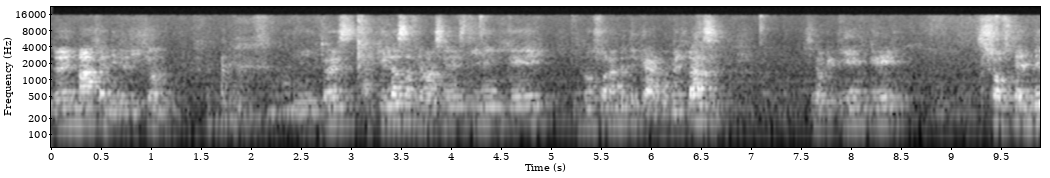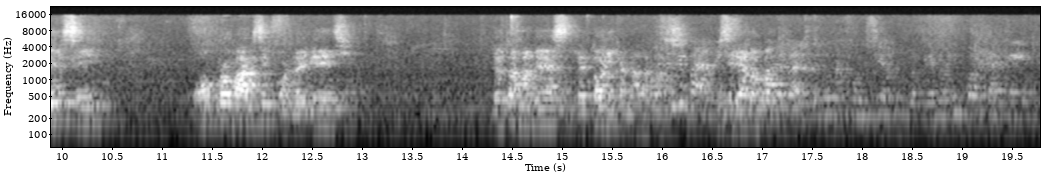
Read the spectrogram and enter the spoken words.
no en magia ni religión. Entonces, aquí las afirmaciones tienen que no solamente que argumentarse, sino que tienen que sostenerse o probarse con la evidencia. De otra manera es retórica nada más. Pues para y sería de una función, porque no importa que x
